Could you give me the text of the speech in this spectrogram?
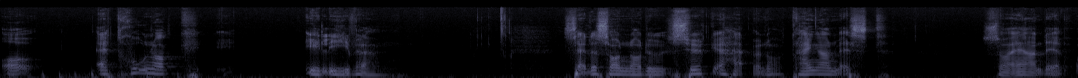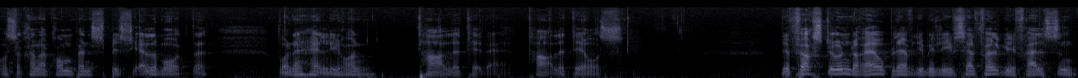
Og jeg tror nok i livet så er det sånn når du søker Herren og trenger Han mest, så er Han der. Og så kan Han komme på en spesiell måte hvor Den hellige ånd taler til deg, taler til oss. Det første under jeg opplevde i mitt liv, selvfølgelig frelsen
